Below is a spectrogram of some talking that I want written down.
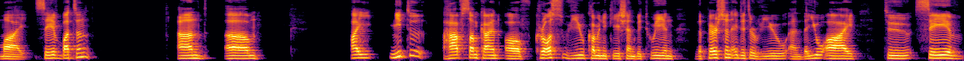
my save button. And um, I need to have some kind of cross-view communication between the person editor view and the UI to save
